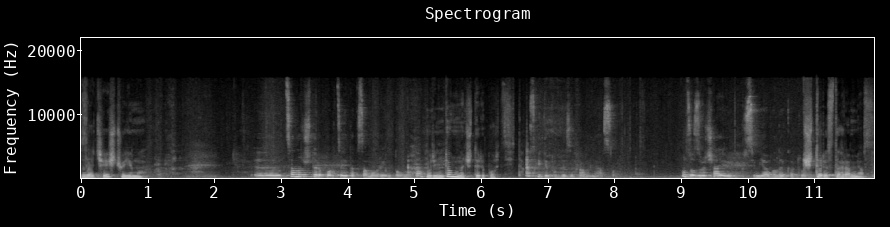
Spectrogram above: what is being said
зачищуємо. Е, Це на 4 порції так само орієнтовно, так? Орієнтовно на 4 порції. Так. Ну, Скільки тут грам м'яса? Ну, зазвичай сім'я велика, то 400 грам м'яса.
